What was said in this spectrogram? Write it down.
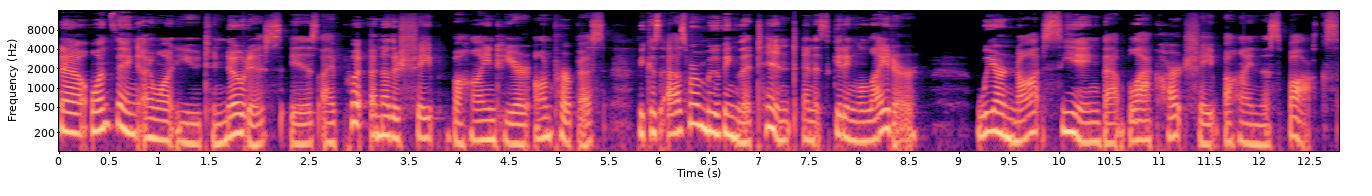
Now, one thing I want you to notice is I put another shape behind here on purpose because as we're moving the tint and it's getting lighter, we are not seeing that black heart shape behind this box.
